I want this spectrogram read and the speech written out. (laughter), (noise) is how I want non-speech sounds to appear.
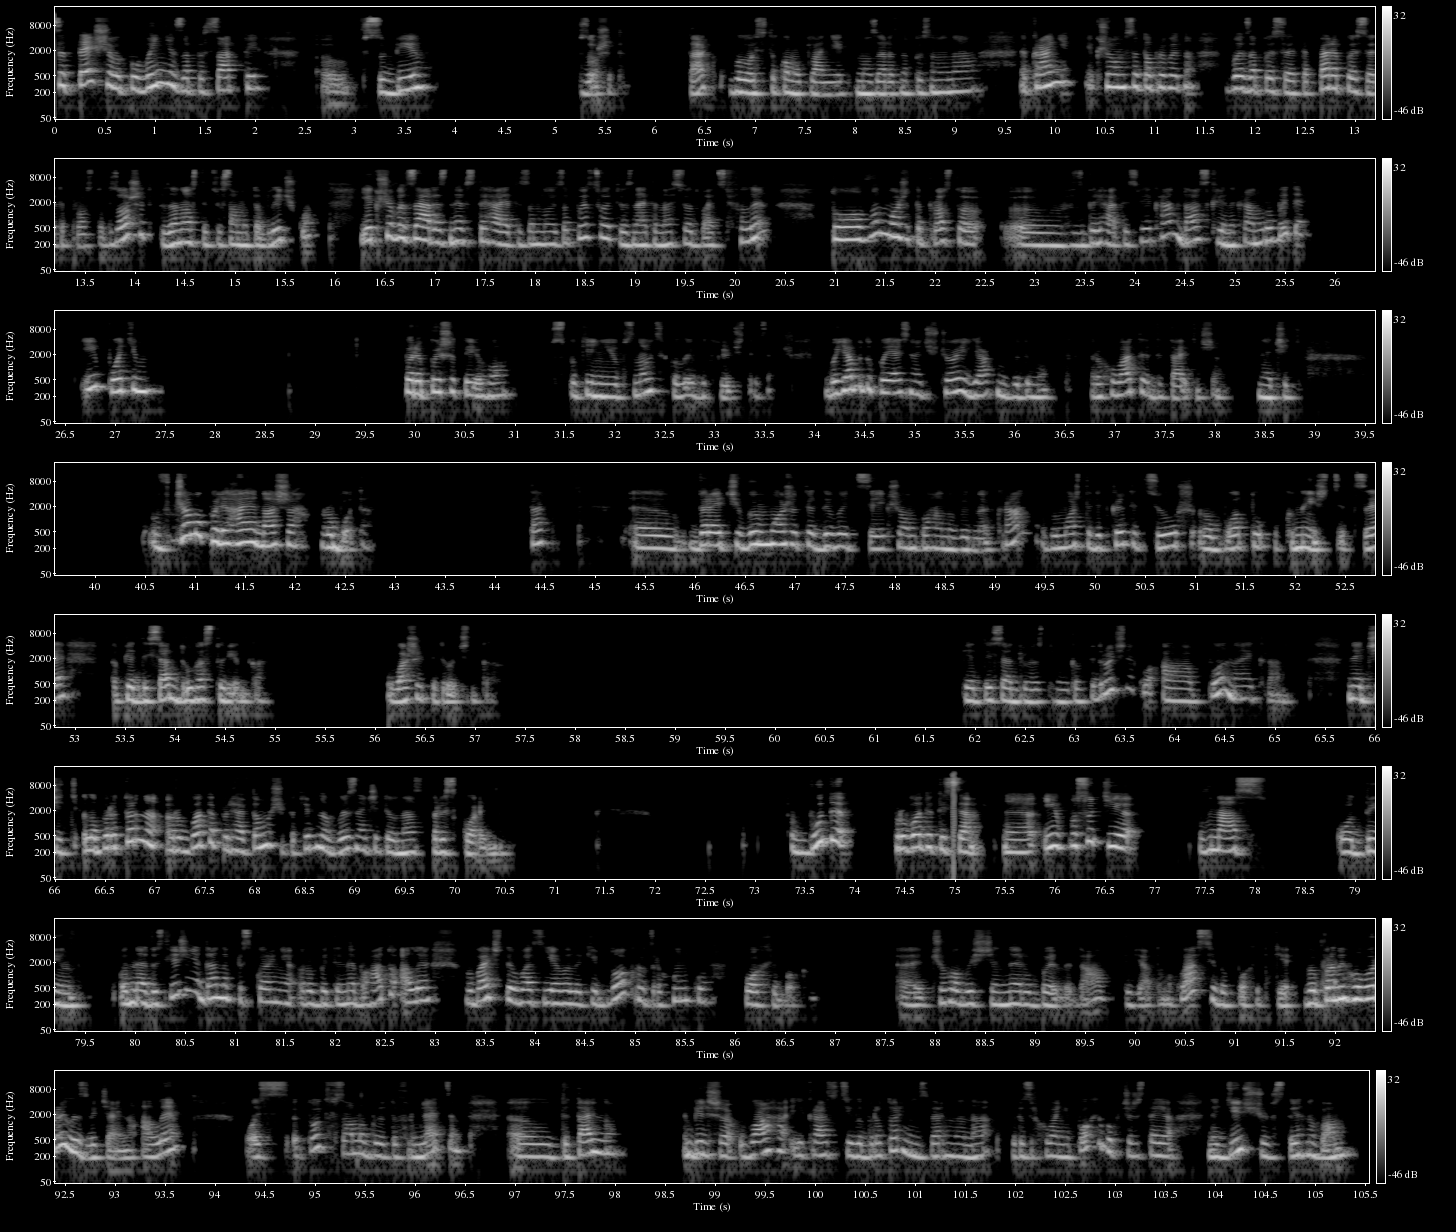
це те, що ви повинні записати е, в собі в зошит. Так, ви ось в такому плані, як воно зараз написано на екрані, якщо вам все добре видно, ви записуєте, переписуєте просто в зошит, заносите цю саму табличку. Якщо ви зараз не встигаєте за мною записувати, ви знаєте, на всього 20 хвилин, то ви можете просто е, зберігати свій екран, да, скрін екрану робити, і потім перепишете його в спокійній обстановці, коли відключитеся. Бо я буду пояснювати, що і як ми будемо рахувати детальніше. Значить, в чому полягає наша робота? Так? Е, До речі, ви можете дивитися, якщо вам погано видно екран, ви можете відкрити цю ж роботу у книжці. Це 52 сторінка у ваших підручниках. 52 сторінка в підручнику або на екран. Значить, лабораторна робота полягає в тому, що потрібно визначити у нас прискорення. Буде проводитися, е, і по суті, в нас один, одне дослідження, да, на прискорення робити небагато, але ви бачите, у вас є великий блок розрахунку похибок. Е, Чого ви ще не робили да, в 9 класі, ви похибки, ви про них говорили, звичайно, але ось тут саме будуть оформлятися е, детально більша увага якраз в цій лабораторії звернена на розрахування похибок, через те я надіюсь, що встигну вам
